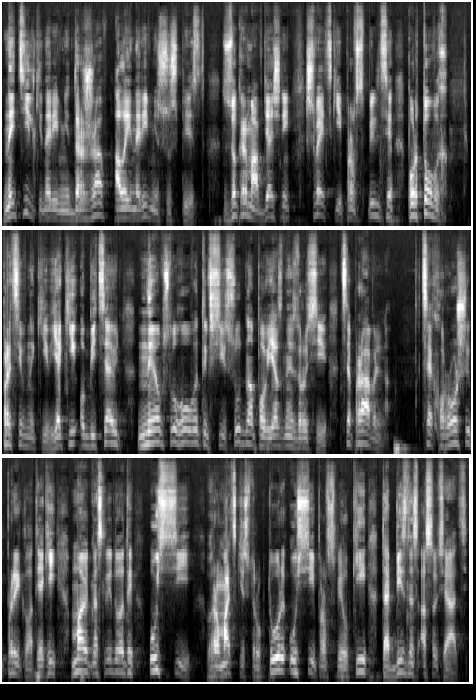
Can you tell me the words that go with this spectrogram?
не тільки на рівні держав, але й на рівні суспільств. Зокрема, вдячний шведській профспільці портових працівників, які обіцяють не обслуговувати всі судна, пов'язані з Росією. Це правильно, це хороший приклад, який мають наслідувати усі громадські структури, усі профспілки та бізнес-асоціації.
